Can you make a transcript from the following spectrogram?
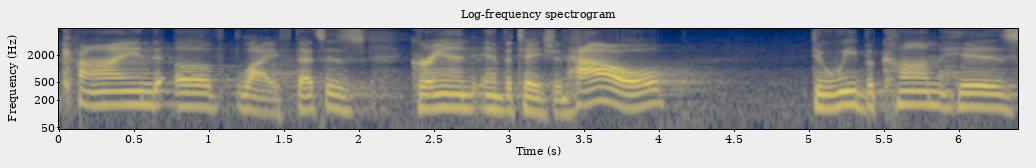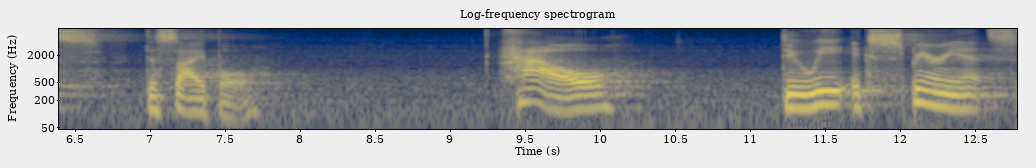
kind of life. That's his grand invitation. How do we become his disciple? How do we experience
